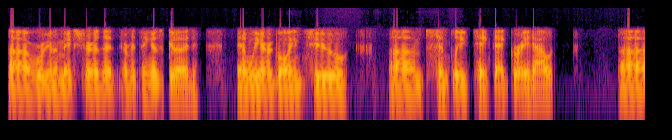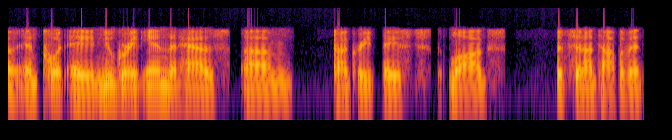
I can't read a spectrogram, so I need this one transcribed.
Uh, we're going to make sure that everything is good, and we are going to um, simply take that grate out uh, and put a new grate in that has um, concrete based logs that sit on top of it,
